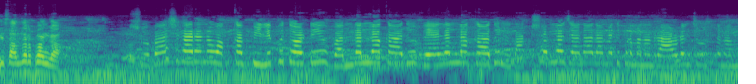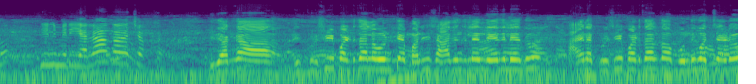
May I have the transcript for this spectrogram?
ఈ సందర్భంగా. సుభాష్ గారు ఒక్క పిలుపుతోటి వందల్లో కాదు వేలల్లో కాదు లక్షల్లో జనాలు అన్నది ఇప్పుడు మనం రావడం చూస్తున్నాము. దీన్ని మీరు ఎలాగా చెప్తారు? ఇది యొక్క కృషి పట్టుదల ఉంటే మనిషి సాధించలేనిది ఏది లేదు. ఆయన కృషి పట్టుదలతో ముందుకు వచ్చాడు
